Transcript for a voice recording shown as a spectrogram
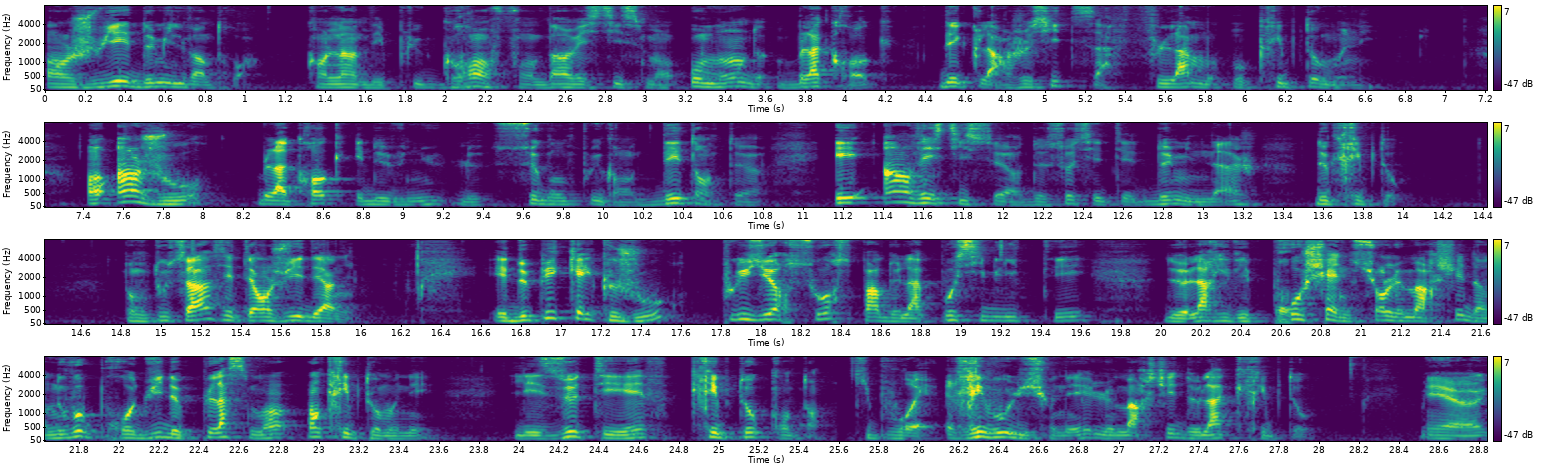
en juillet 2023, quand l'un des plus grands fonds d'investissement au monde, BlackRock, déclare, je cite, sa flamme aux crypto-monnaies. En un jour, BlackRock est devenu le second plus grand détenteur et investisseur de sociétés de minage de crypto. Donc tout ça, c'était en juillet dernier. Et depuis quelques jours, plusieurs sources parlent de la possibilité de l'arrivée prochaine sur le marché d'un nouveau produit de placement en crypto-monnaie, les ETF crypto-comptants, qui pourraient révolutionner le marché de la crypto. Mais euh,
